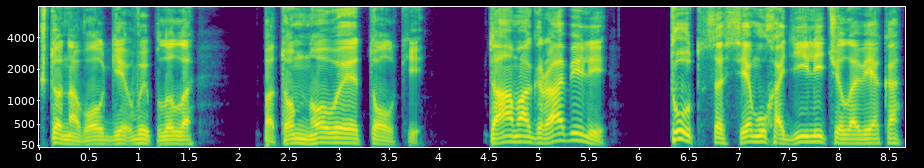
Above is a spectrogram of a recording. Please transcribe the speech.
что на Волге выплыло. Потом новые толки. Там ограбили, тут совсем уходили человека.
